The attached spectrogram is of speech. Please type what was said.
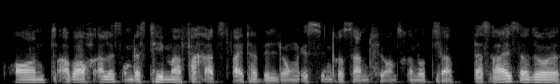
Und aber auch alles um das Thema Facharztweiterbildung ist interessant für unsere Nutzer. Das heißt also,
